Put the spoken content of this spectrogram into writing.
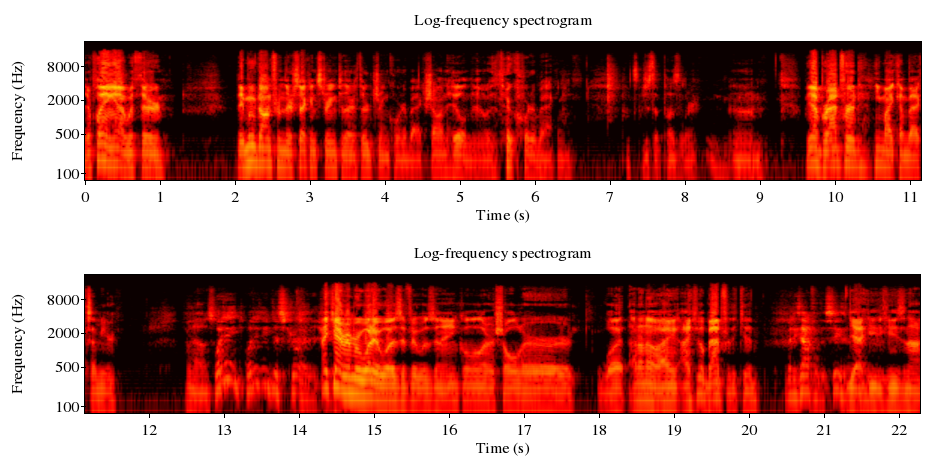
They're playing, yeah, with their. They moved on from their second string to their third string quarterback. Shaun Hill now is their quarterback, and it's just a puzzler. Um, yeah, Bradford, he might come back some year. Who knows? What did he What did he destroy this I can't remember what it was. If it was an ankle or a shoulder or what, I don't know. I, I feel bad for the kid. But he's out for the season. Yeah, he he's not.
